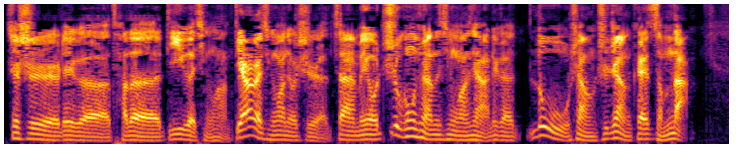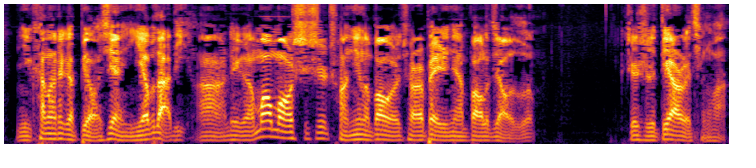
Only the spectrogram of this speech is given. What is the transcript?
这是这个他的第一个情况。第二个情况就是在没有制空权的情况下，这个陆上之战该怎么打？你看到这个表现也不咋地啊，这个冒冒失失闯进了包围圈，被人家包了饺子。这是第二个情况。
